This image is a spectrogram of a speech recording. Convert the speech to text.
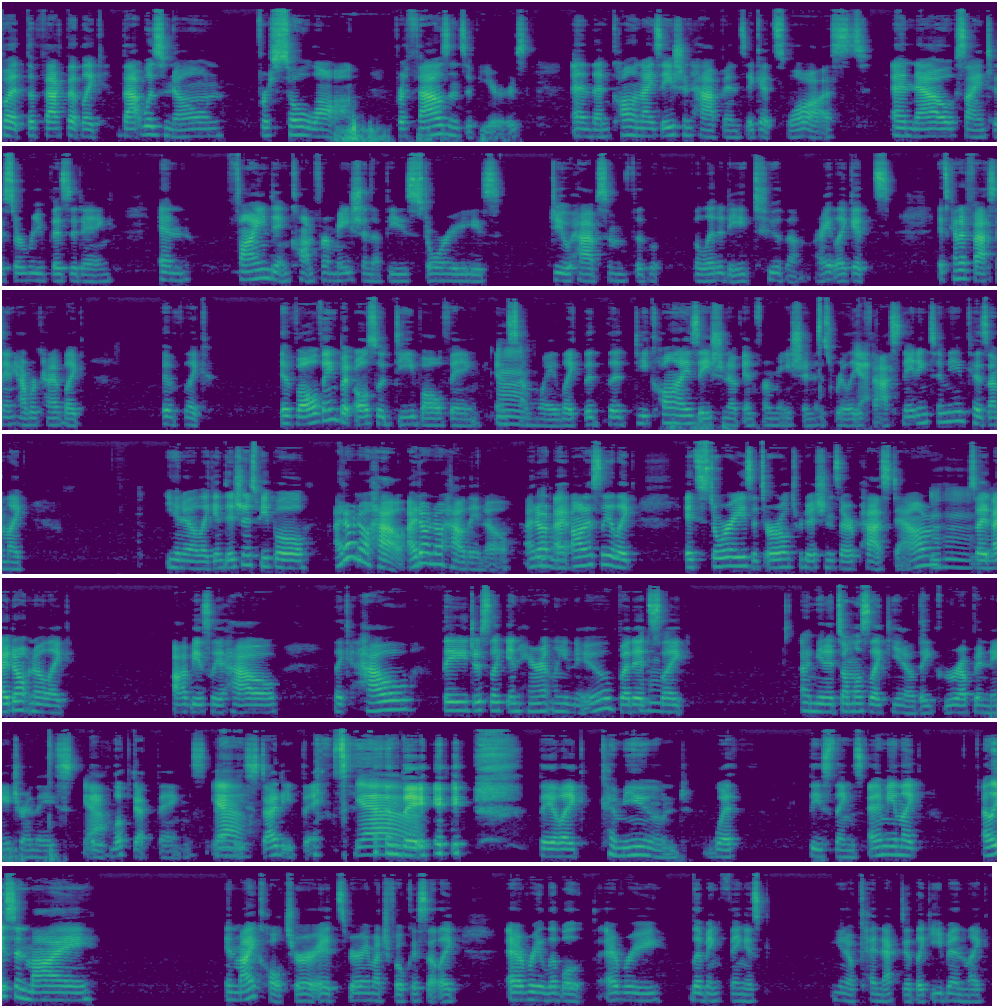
but the fact that like that was known for so long for thousands of years and then colonization happens, it gets lost. And now scientists are revisiting and finding confirmation that these stories do have some validity to them, right? Like it's it's kind of fascinating how we're kind of like like evolving but also devolving in mm. some way like the the decolonization of information is really yeah. fascinating to me because i'm like you know like indigenous people I don't know how. I don't know how they know. I don't. Mm-hmm. I honestly like. It's stories. It's oral traditions that are passed down. Mm-hmm. So I, mm-hmm. I don't know like. Obviously, how, like how they just like inherently knew, but it's mm-hmm. like. I mean, it's almost like you know they grew up in nature and they yeah. they looked at things yeah. and they studied things. Yeah, and they they like communed with these things. I mean, like at least in my in my culture, it's very much focused that like every level, every living thing is, you know, connected. Like even like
